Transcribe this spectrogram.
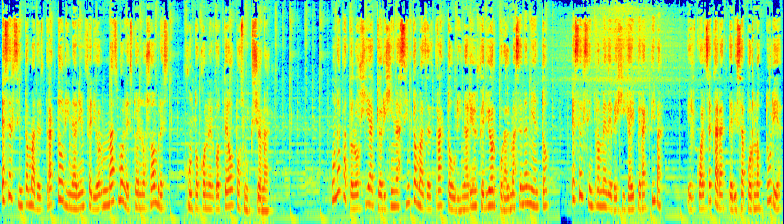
es el síntoma del tracto urinario inferior más molesto en los hombres, junto con el goteo posmiccional. Una patología que origina síntomas del tracto urinario inferior por almacenamiento es el síndrome de vejiga hiperactiva, el cual se caracteriza por nocturia,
